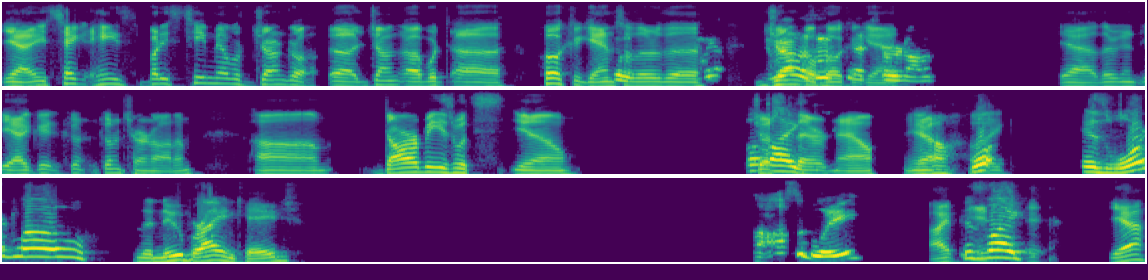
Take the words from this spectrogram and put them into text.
Yeah, he's taking he's but he's teaming up with Jungle uh Jung uh with uh Hook again, so they're the Jungle Hook again. turn on him? Yeah, they're gonna yeah g- g- gonna turn on him. Um Darby's with you know But just like, there now. You know, Well- like is Wardlow the new Brian Cage? Possibly. I because like- it- yeah.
